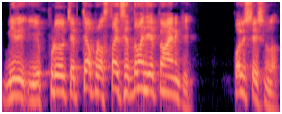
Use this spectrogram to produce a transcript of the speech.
మీరు ఎప్పుడు చెప్తే అప్పుడు వస్తాకి సిద్ధమని చెప్పాం ఆయనకి పోలీస్ స్టేషన్లో.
